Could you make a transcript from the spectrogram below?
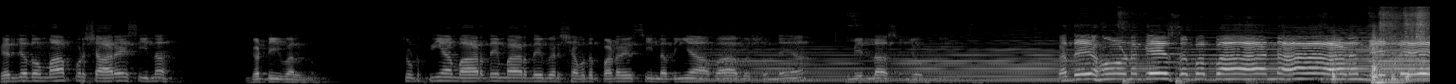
ਫਿਰ ਜਦੋਂ ਮਹਾਂਪੁਰਸ਼ ਆ ਰਹੇ ਸੀ ਨਾ, ਗੱਡੀ ਵੱਲ ਨੂੰ, ਚੁਟਕੀਆਂ ਮਾਰਦੇ ਮਾਰਦੇ ਫਿਰ ਸ਼ਬਦ ਪੜ ਰਹੇ ਸੀ, ਨਦੀਆਂ ਬਾਬ ਸੁਣਿਆ, ਮੇਲਾ ਸੰਜੋਗੀ। ਕਦੇ ਹੋਣਗੇ ਸਬਬਾਂ ਨਾਲ ਮੇਲੇ,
